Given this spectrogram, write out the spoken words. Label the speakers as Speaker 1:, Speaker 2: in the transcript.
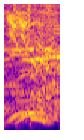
Speaker 1: You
